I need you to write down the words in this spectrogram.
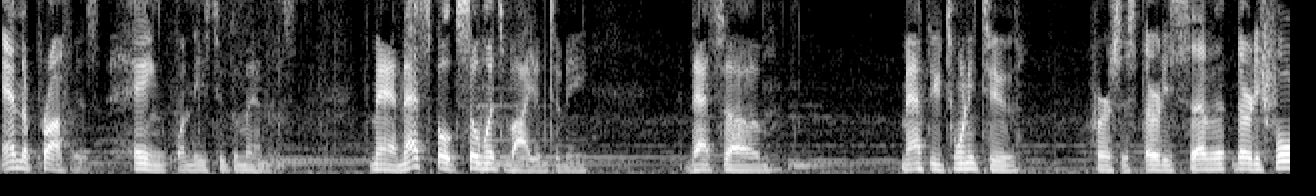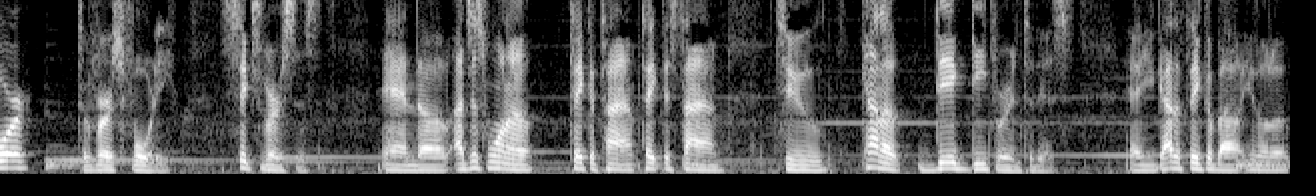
and the prophets hang on these two commandments. Man, that spoke so much volume to me. That's um, Matthew 22, verses 37, 34 to verse 40. Six verses. And uh, I just want to take a time, take this time to kind of dig deeper into this. And you got to think about, you know, the,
